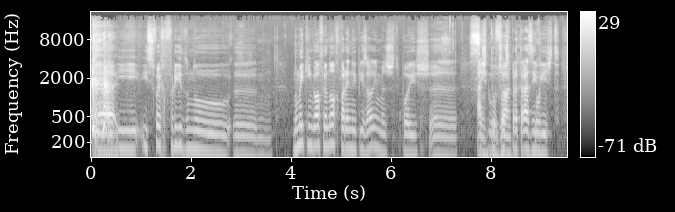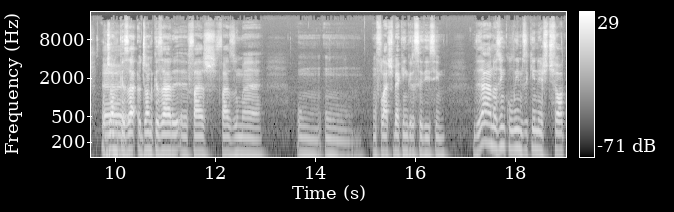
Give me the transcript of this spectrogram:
eh, e isso foi referido no. ehm, no making of eu não reparei no episódio, mas depois eh, Sim, acho que tu o John, foste para trás e o- viste. o John Eh, Casar, o John Casar uh, faz, faz uma, um, um, um flashback engraçadíssimo de ah, nós incluímos aqui neste shot,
